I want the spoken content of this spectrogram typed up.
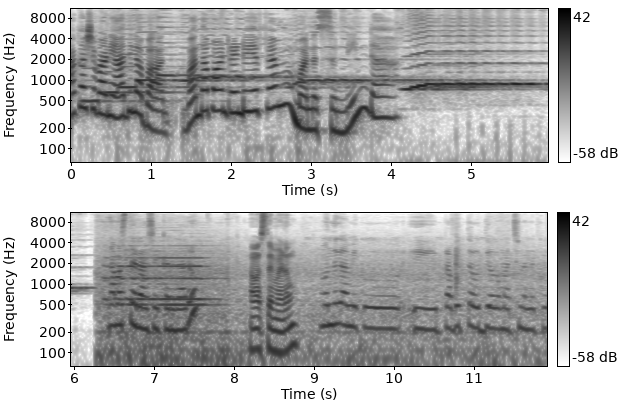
ఆకాశవాణి ఆదిలాబాద్ వంద పాయింట్ రెండు ఎఫ్ఎం మనస్సు నిండా. నమస్తే రాజశేఖర్ గారు. నమస్తే మేడం. ముందుగా మీకు ఈ ప్రభుత్వ ఉద్యోగం వచ్చినందుకు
